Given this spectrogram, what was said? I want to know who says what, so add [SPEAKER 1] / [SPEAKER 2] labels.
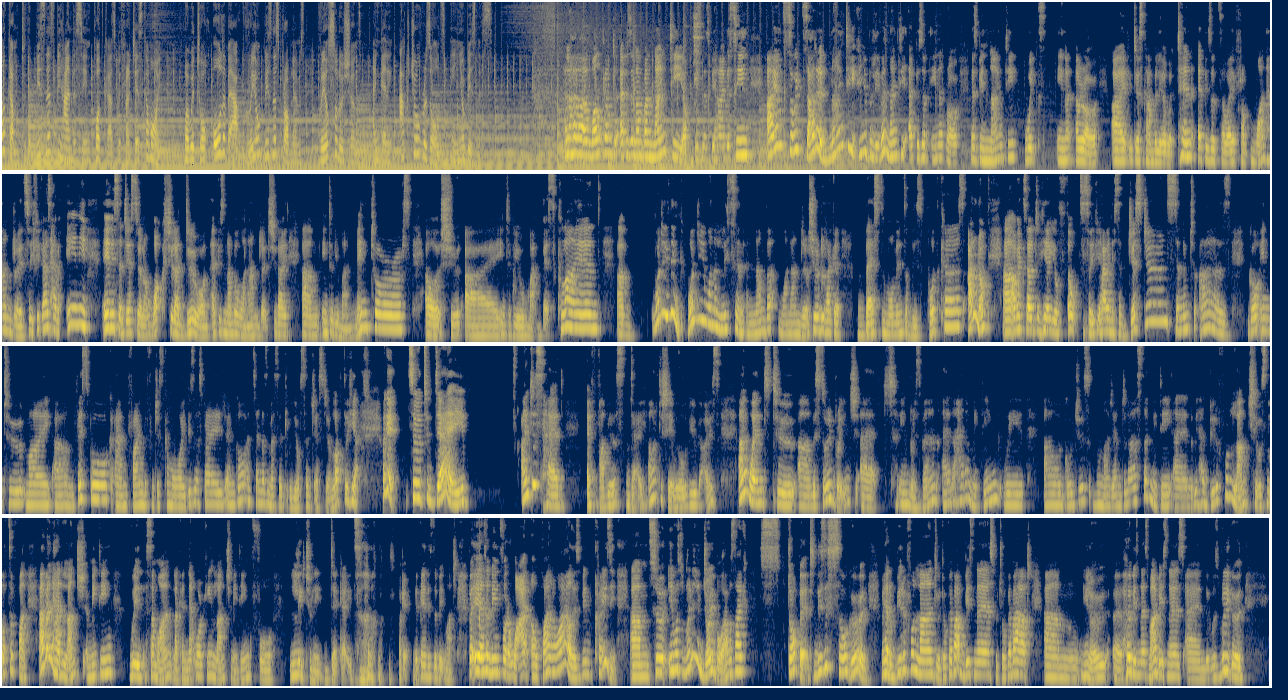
[SPEAKER 1] Welcome to the Business Behind the Scene podcast with Francesca Moy, where we talk all about real business problems, real solutions, and getting actual results in your business. Hello, hello, and welcome to episode number 90 of Business Behind the Scene. I am so excited. 90, can you believe it? 90 episodes in a row. There's been 90 weeks in a row. I just can't believe it. We're 10 episodes away from 100. So if you guys have any any suggestion on what should I do on episode number 100, should I um, interview my mentors or should I interview my best client? Um, what do you think? What do you want to listen at number 100? Or should I do like a best moments of this podcast? I don't know. Uh, I'm excited to hear your thoughts. So if you have any suggestions, send them to us go into my um, Facebook and find the Francesca Moy business page and go and send us a message with your suggestion. Love to hear. Okay, so today I just had a fabulous day. I wanted to share with all of you guys. I went to um, the Story Bridge at in Brisbane and I had a meeting with our gorgeous Mariangela Stagniti and we had beautiful lunch. It was lots of fun. I haven't had lunch, a meeting with someone, like a networking lunch meeting, for literally decades. okay, decade is a bit much, but it hasn't been for a while, oh, quite a while. It's been crazy. Um, so it was really enjoyable. I was like, stop it. This is so good. We had a beautiful lunch. We talk about business. We talk about, um, you know, uh, her business, my business, and it was really good.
